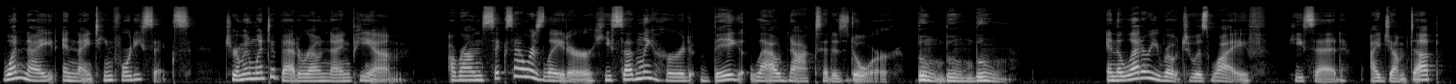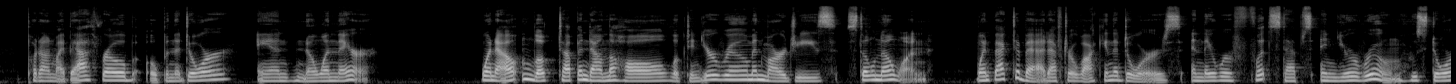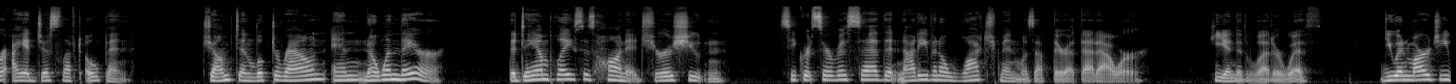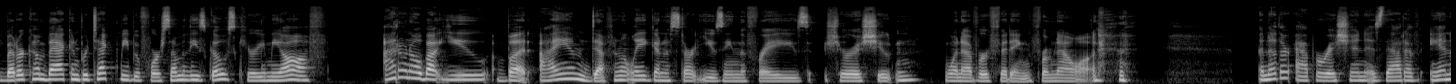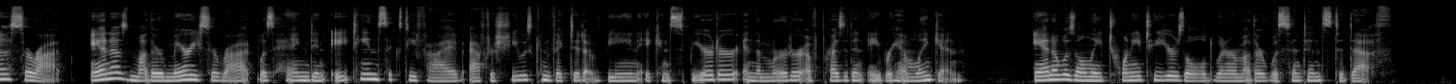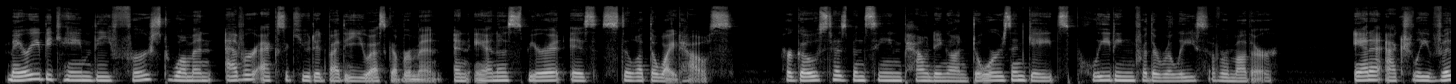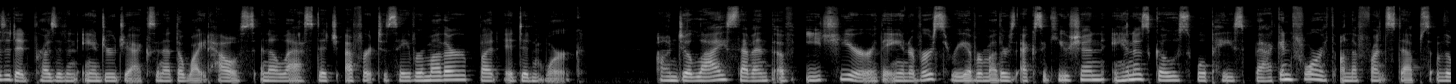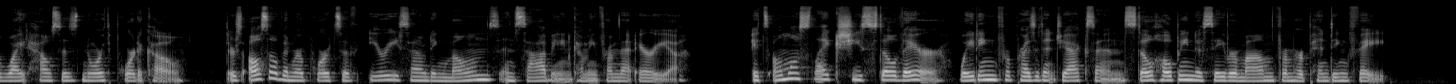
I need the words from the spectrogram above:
One night in 1946, Truman went to bed around 9 p.m. Around six hours later, he suddenly heard big, loud knocks at his door boom, boom, boom. In the letter he wrote to his wife, he said, I jumped up, put on my bathrobe, opened the door, and no one there. Went out and looked up and down the hall, looked in your room and Margie's, still no one. Went back to bed after locking the doors, and there were footsteps in your room whose door I had just left open. Jumped and looked around, and no one there. The damn place is haunted, sure as shootin'. Secret Service said that not even a watchman was up there at that hour. He ended the letter with, You and Margie better come back and protect me before some of these ghosts carry me off. I don't know about you, but I am definitely going to start using the phrase sure as shootin' whenever fitting from now on. Another apparition is that of Anna Surratt. Anna's mother, Mary Surratt, was hanged in 1865 after she was convicted of being a conspirator in the murder of President Abraham Lincoln. Anna was only 22 years old when her mother was sentenced to death. Mary became the first woman ever executed by the US government, and Anna's spirit is still at the White House. Her ghost has been seen pounding on doors and gates, pleading for the release of her mother. Anna actually visited President Andrew Jackson at the White House in a last ditch effort to save her mother, but it didn't work. On July 7th of each year, the anniversary of her mother's execution, Anna's ghost will pace back and forth on the front steps of the White House's north portico. There's also been reports of eerie sounding moans and sobbing coming from that area. It's almost like she's still there, waiting for President Jackson, still hoping to save her mom from her pending fate.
